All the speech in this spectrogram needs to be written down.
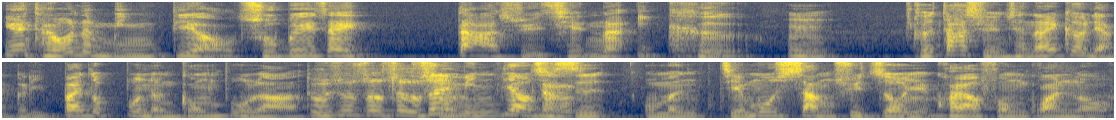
因为台湾的民调，除非在大选前那一刻，嗯，可是大选前那一刻两个礼拜都不能公布啦，对，就是说这个，所以民调其实我们节目上去之后也快要封关喽，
